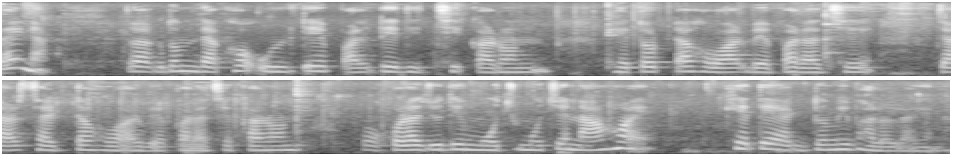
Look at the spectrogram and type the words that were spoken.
তাই না? তো একদম দেখো উল্টে পাল্টে দিচ্ছি, কারণ ভেতরটা হওয়ার ব্যাপার আছে, চার সাইডটা হওয়ার ব্যাপার আছে। কারণ পকোড়া যদি মুচমুচে না হয়, খেতে একদমই ভালো লাগে না।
